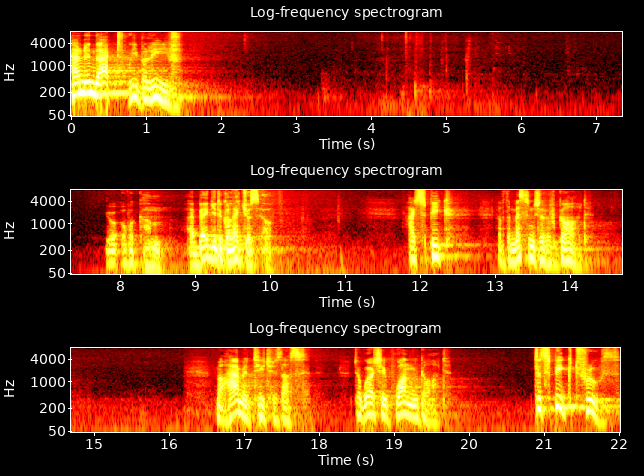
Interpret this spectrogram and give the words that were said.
And in that we believe. You're overcome. I beg you to collect yourself. I speak of the messenger of God. Mohammed teaches us to worship one God, to speak truth,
